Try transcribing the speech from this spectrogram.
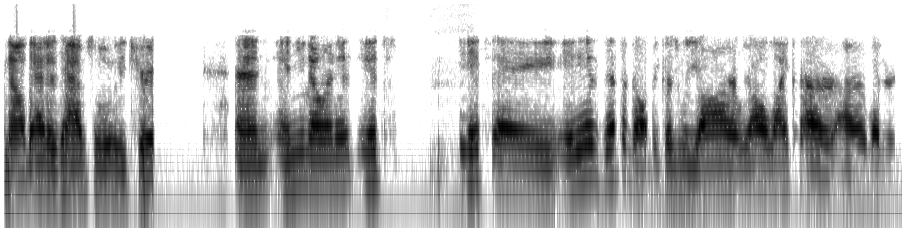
No, that is absolutely true. And and you know, and it, it's it's a it is difficult because we are we all like our, our whether it's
